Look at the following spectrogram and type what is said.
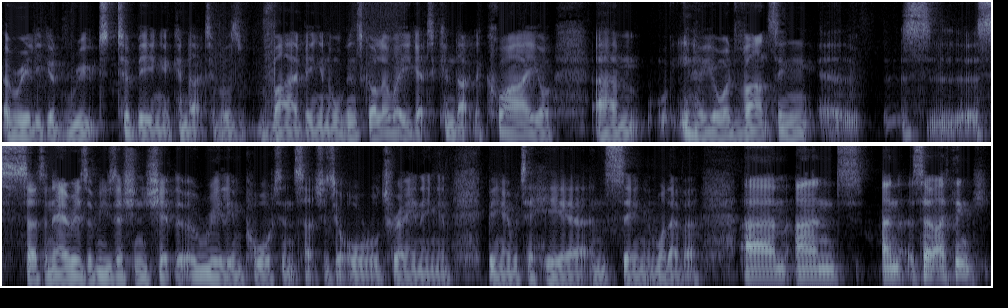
a really good route to being a conductor was via being an organ scholar, where you get to conduct the choir, you're um, you know you're advancing. Uh, certain areas of musicianship that are really important, such as your aural training and being able to hear and sing and whatever. Um, and and so I think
